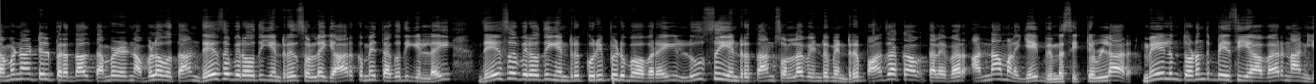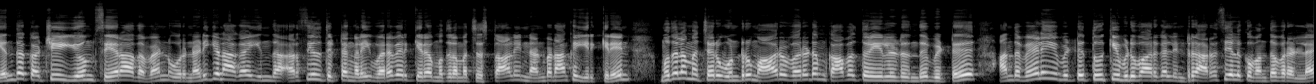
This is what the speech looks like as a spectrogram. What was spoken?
தமிழ்நாட்டில் பிறந்தால் தமிழன் அவ்வளவுதான். தேச விரோதி என்று சொல்ல யாருக்குமே தகுதி இல்லை. தேச விரோதி என்று குறிப்பிடுபவரை லூசு என்று தான் சொல்ல வேண்டும் என்று பாஜக தலைவர் அண்ணாமலையை விமர்சித்துள்ளார். மேலும் தொடர்ந்து பேசிய அவர் நான் எந்த கட்சியையும் சேராதவன். ஒரு நடிகனாக இந்த அரசியல் திட்டங்களை வரவேற்கிற முதலமைச்சர் ஸ்டாலின் நண்பனாக இருக்கிறேன். முதலமைச்சர் ஒன்றும் ஆறு வருடம் காவல்துறையிலிருந்து விட்டு அந்த வேலையை விட்டு தூக்கி விடுவார்கள் என்று அரசியலுக்கு வந்தவரல்ல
